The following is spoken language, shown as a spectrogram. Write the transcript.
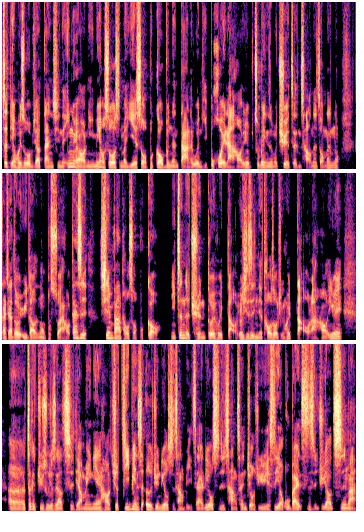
这点会是我比较担心的，因为哦，你没有说什么野手不够不能打的问题，不会啦哈，因为除非你什么确诊潮那种，那那大家都遇到的那种不算哈。但是先发投手不够，你真的全队会倒，尤其是你的投手群会倒啦哈，因为。呃，这个局数就是要吃掉，每年哈，就即便是二军六十场比赛，六十场乘九局也是有五百四十局要吃嘛。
